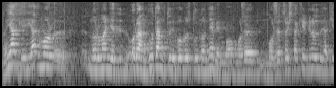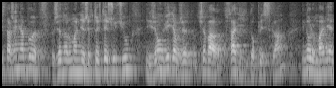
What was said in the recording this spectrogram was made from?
No jak, jak normalnie orangutan, który po prostu, no nie wiem, mo, może, może coś takiego, jakieś zdarzenia były, że normalnie, że ktoś też rzucił i że on wiedział, że trzeba wsadzić do pyska i normalnie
